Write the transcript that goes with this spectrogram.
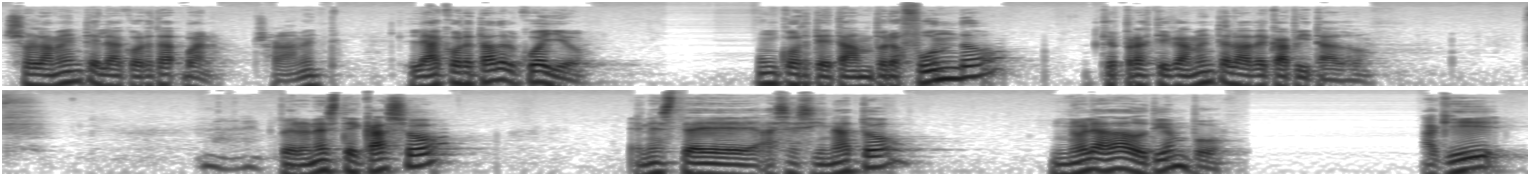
Solamente le ha cortado, bueno, solamente, le ha cortado el cuello. Un corte tan profundo que prácticamente la ha decapitado. Pero en este caso, en este asesinato, no le ha dado tiempo. Aquí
